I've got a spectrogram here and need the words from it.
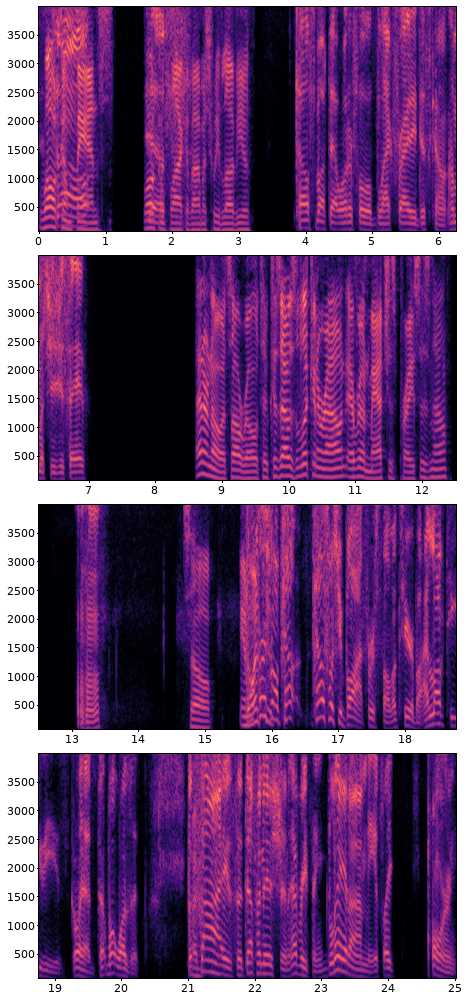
Welcome, So- fans. Welcome, Yes. flock of Amish. We love you. tell us about that wonderful Black Friday discount. How much did you save? I don't know. It's all relative because I was looking around. Everyone matches prices now. Mm-hmm. So, and well, once first you, of all, tell, tell us what you bought. First of all, let's hear about. I love TVs. Go ahead. What was it? The I- size, the definition, everything. Lay it on me. It's like porn.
